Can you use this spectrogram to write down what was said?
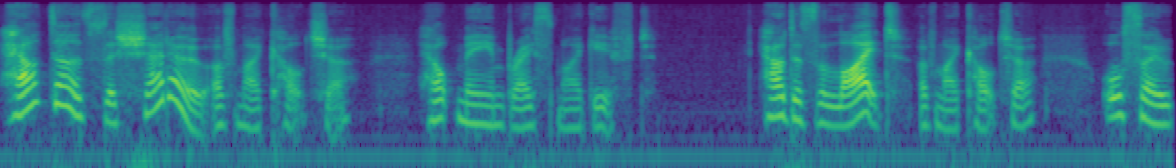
how does the shadow of my culture help me embrace my gift? How does the light of my culture also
